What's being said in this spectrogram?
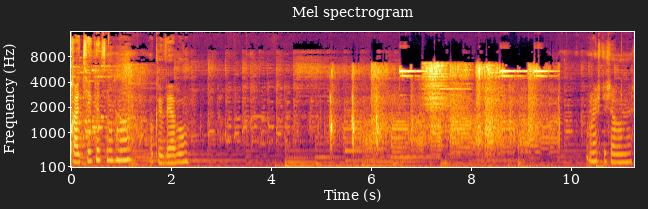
Drei Tickets nochmal. Okay, Werbung. Möchte ich aber nicht.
